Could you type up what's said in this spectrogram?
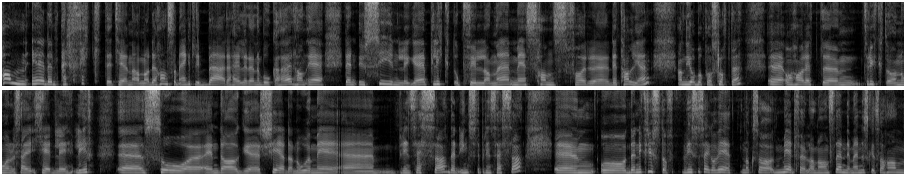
han er den perfekte tjeneren, og det er han som egentlig bærer hele denne boka. her. Han er den usynlige, pliktoppfyllende med sans for uh, detaljen. Han jobber på Slottet uh, og har et um, trygt og noen vil si kjedelig liv. Uh, så en dag skjer det noe med prinsessa, den yngste prinsessa. Og denne Kristoff viser seg å være et nokså medfølende og anstendig menneske, så han,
